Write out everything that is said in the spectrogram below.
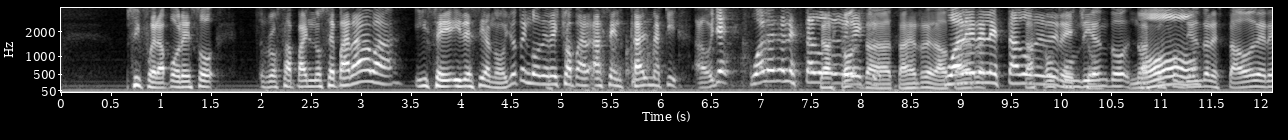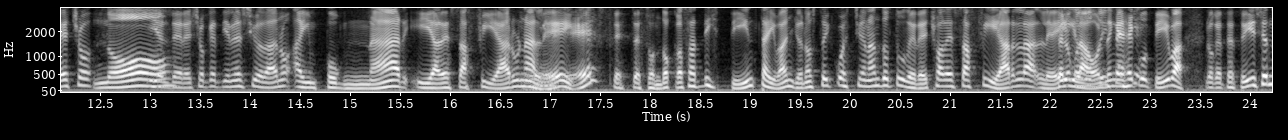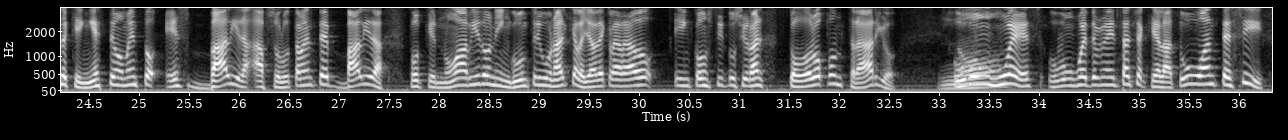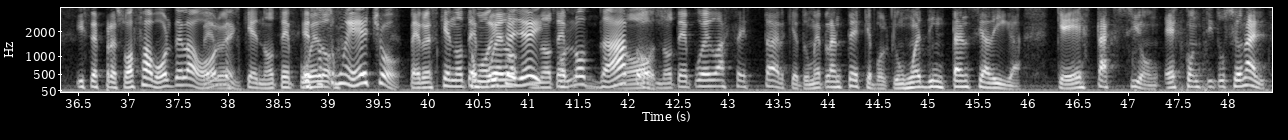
Si fuera por eso, Rosa Parks no se paraba y, se, y decía, no, yo tengo derecho a, sentarme aquí. Ah, Oye, ¿cuál era el Estado Estás, de Derecho? estás- estás enredado. ¿Cuál estás era el Estado estás de Derecho? confundiendo- Estás No. confundiendo el Estado de Derecho No. y el derecho que tiene el ciudadano a impugnar y a desafiar una ¿Qué ley. es? Este, son dos cosas distintas, Iván. Yo no estoy cuestionando tu derecho a desafiar la ley Pero y la orden que- ejecutiva. Lo que te estoy diciendo es que en este momento es válida, absolutamente válida, porque no ha habido ningún tribunal que la haya declarado inconstitucional. Todo lo contrario. No. Hubo un juez, hubo un juez de primera instancia que la tuvo ante sí y se expresó a favor de la Pero orden. es que no te puedo. Eso es un hecho. Pero es que no te Como puedo. dice Jay, no te- son los datos. No, no te puedo aceptar que tú me plantees que porque un juez de instancia diga que esta acción es constitucional,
